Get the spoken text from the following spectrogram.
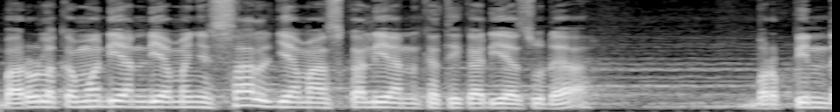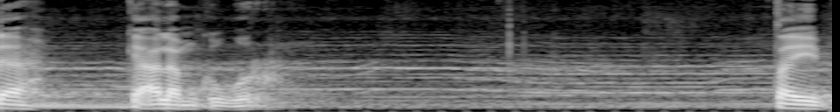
Barulah kemudian dia menyesal jamaah sekalian ketika dia sudah berpindah ke alam kubur. Taib.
